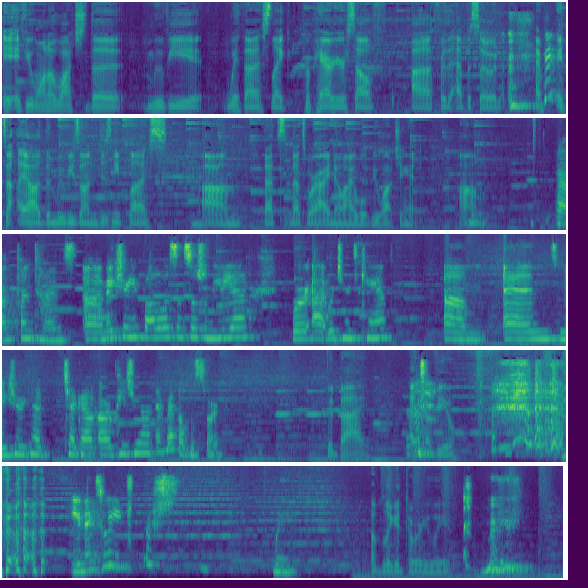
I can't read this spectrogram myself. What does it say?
if you want to watch the movie with us, like prepare yourself uh, for the episode. I'm, it's uh, the movie's on Disney Plus. Um, that's that's where I know I will be watching it. Um, Yeah, fun times. Uh, make sure you follow us on social media. We're at Return to Camp. Um, and make sure to check out our Patreon and Redbubble store. goodbye. I love you. See you next week. Wait. Obligatory wave.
